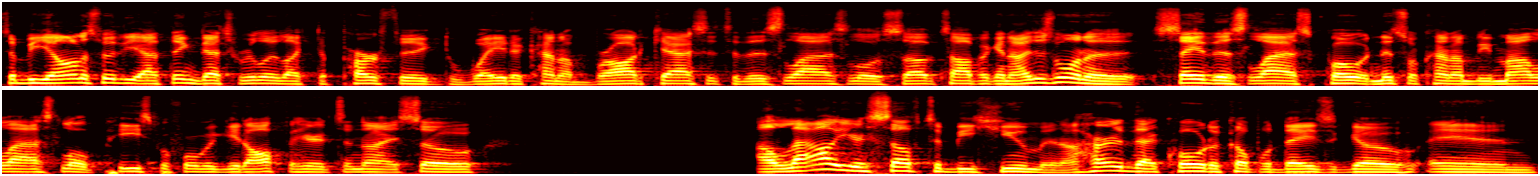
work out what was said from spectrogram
to be honest with you, I think that's really like the perfect way to kind of broadcast it to this last little subtopic. And I just want to say this last quote, and this will kind of be my last little piece before we get off of here tonight. So, allow yourself to be human. I heard that quote a couple days ago, and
